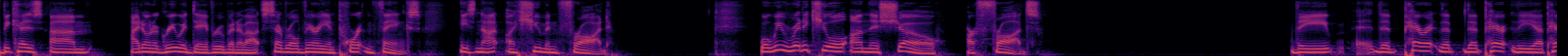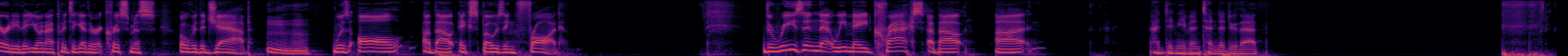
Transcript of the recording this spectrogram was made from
Because um, I don't agree with Dave Rubin about several very important things. He's not a human fraud. What we ridicule on this show are frauds. The the parrot the the par- the uh, parody that you and I put together at Christmas over the jab was all about exposing fraud. The reason that we made cracks about uh, I didn't even intend to do that.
